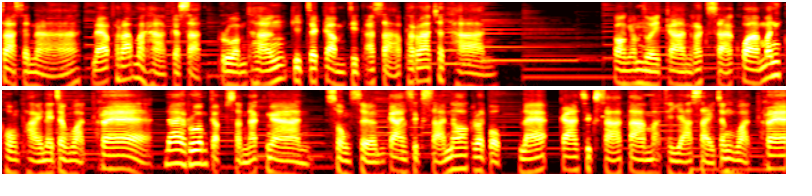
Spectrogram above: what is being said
ศาสนา และพระมหากษัตริย์ รวมทั้งกิจกรรมจิตอาสาพระราชทาน กองอำนวยการรักษาความมั่นคงภายในจังหวัดแพร่ ได้ร่วมกับสำนักงาน ส่งเสริมการศึกษานอกระบบ และการศึกษาตามอัธยาศัยจังหวัดแพร่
